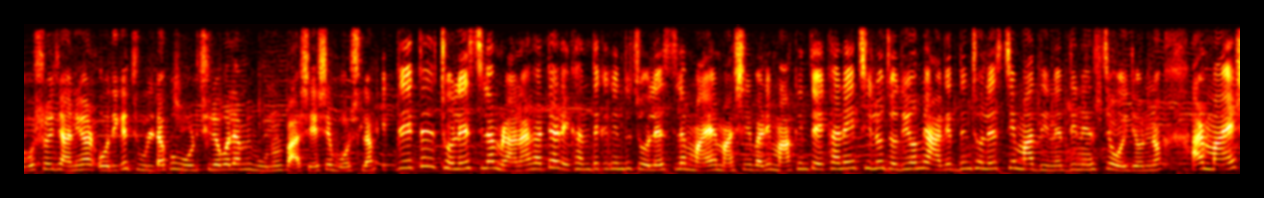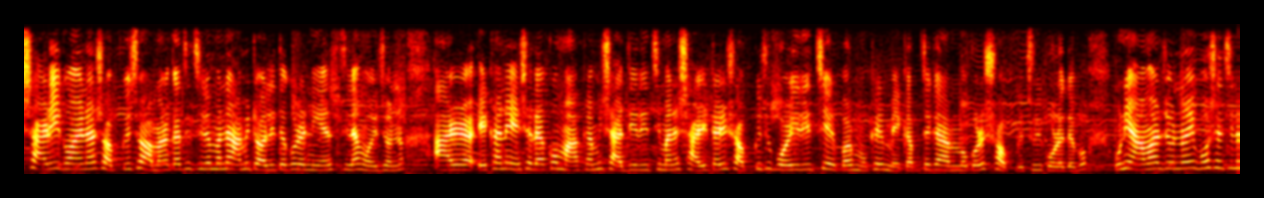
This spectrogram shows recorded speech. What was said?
অবশ্যই জানিও। আর ওদিকে চুলটা খুব উঠছিল বলে আমি বুনুর পাশে এসে বসলাম। দেখতে চলে এসেছিলাম রানাঘাটে, আর এখান থেকে কিন্তু চলে এসেছিলাম মায়ের মাসির বাড়ি। মা কিন্তু এখানেই ছিল, যদিও আমি আগের দিন চলে এসেছি, মা দিনের দিন এসছে ওই জন্য। আর মায়ের শাড়ি, গয়না সব কিছু আমার কাছে ছিল মানে আমি টলিতে করে নিয়ে এসেছিলাম ওই জন্য। আর এখানে এসে দেখো, মাকে আমি সাজিয়ে দিচ্ছি মানে শাড়ি টাড়ি সব কিছু পরিয়ে দিচ্ছি, এরপর মুখের মেকআপ থেকে আরম্ভ করে সব কিছুই করে দেবো। উনি আমার জন্যই বসেছিল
